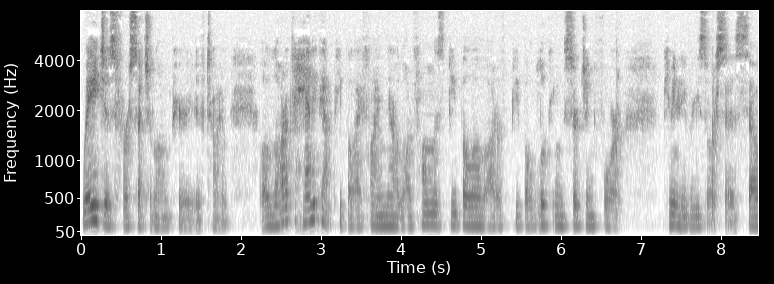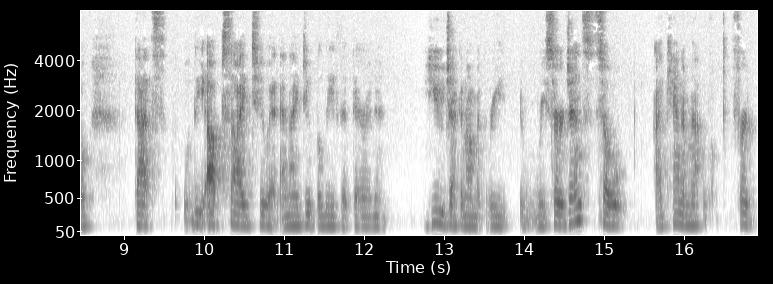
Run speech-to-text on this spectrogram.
wages for such a long period of time. A lot of handicapped people I find there, a lot of homeless people, a lot of people looking, searching for community resources. So that's the upside to it. And I do believe that they're in a huge economic re- resurgence. So I can't imagine for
